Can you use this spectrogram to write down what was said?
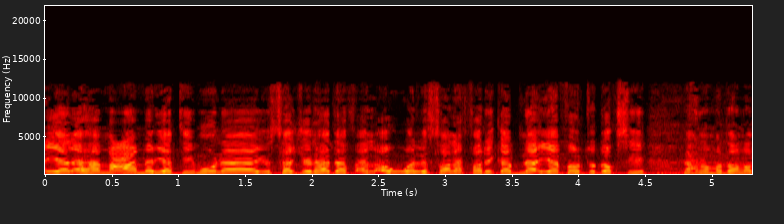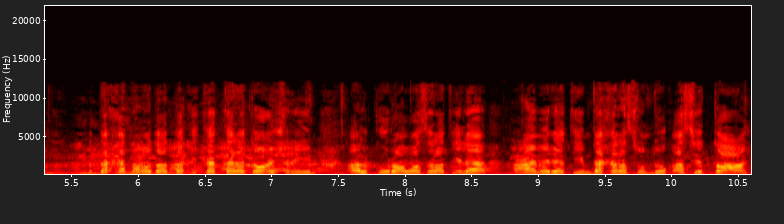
إلى الاهم عامر يتيم هنا يسجل هدف الأول لصالح فريق أبناء يافا أرثوذكسي. نحن مضينا دخلنا مضاد الدقيقه 23 الكرة وصلت إلى عامر يتيم. دخل صندوق ال 16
